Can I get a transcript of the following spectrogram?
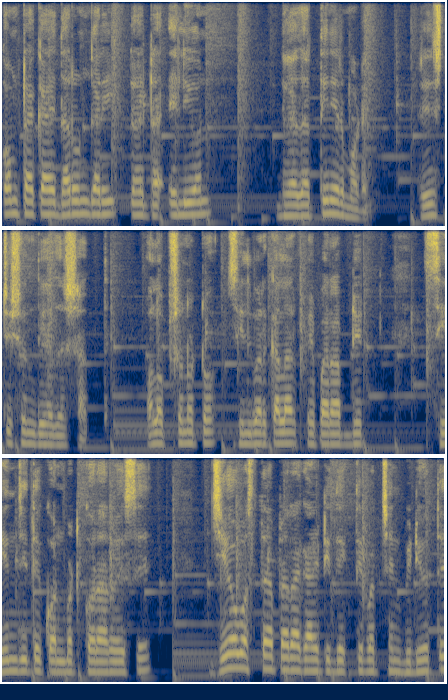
কম টাকায় দারুণ গাড়ি টয়োটা এলিয়ন দুই হাজার তিনের মডেল রেজিস্ট্রেশন দুই হাজার সাত। All auto silver colour paper update সিএনজিতে কনভার্ট করা রয়েছে। যে অবস্থায় আপনারা গাড়িটি দেখতে পাচ্ছেন ভিডিওতে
